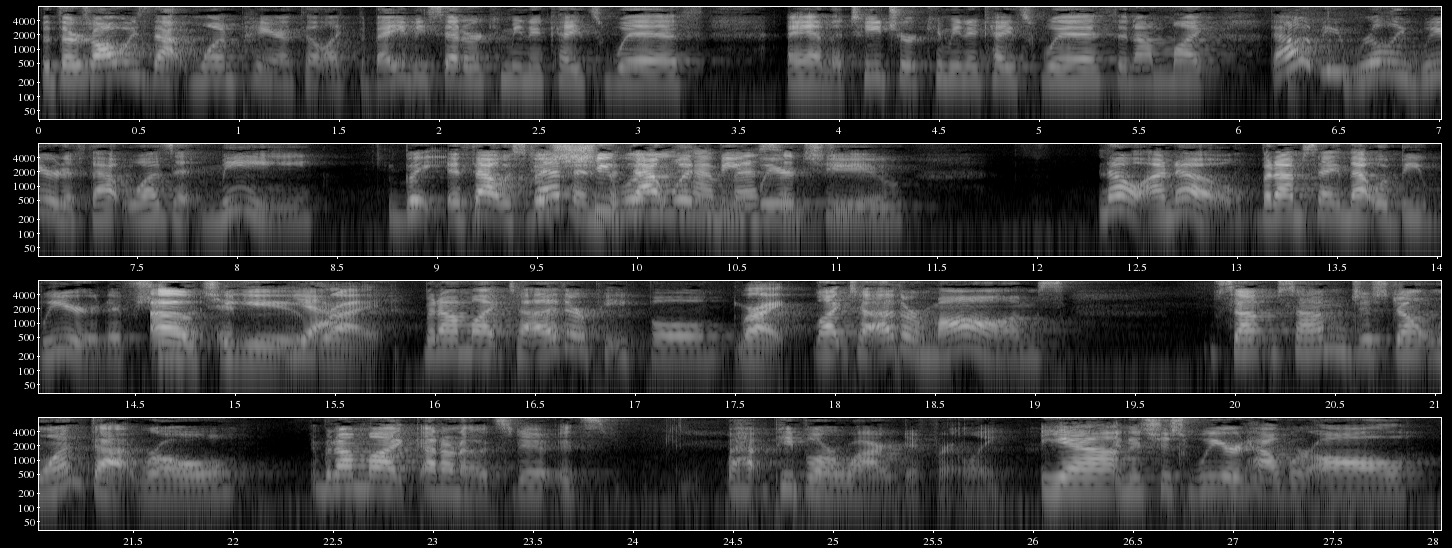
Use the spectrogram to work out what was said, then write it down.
but there's always that one parent that like the babysitter communicates with and the teacher communicates with, and I'm like, that would be really weird if that wasn't me. but If that was but Kevin, but that wouldn't be weird to. you. No, I know, but I'm saying that would be weird if she. Oh, would- to if- you, right. But I'm like to other people, Right. Like to other moms, some some just don't want that role. But I'm like, I don't know. It's it's people are wired differently, Yeah. and it's just weird how we're all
